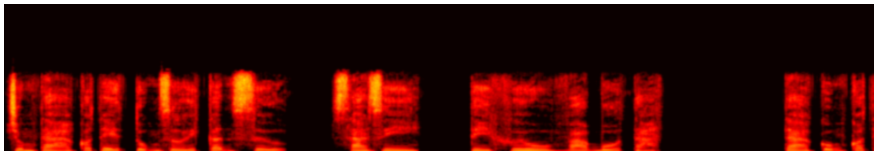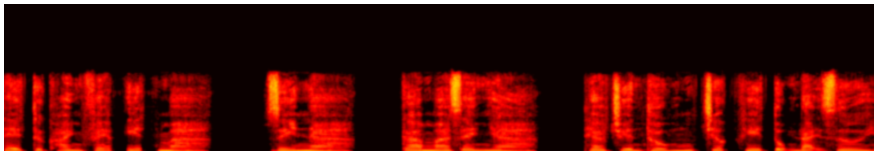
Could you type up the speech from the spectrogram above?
chúng ta có thể tụng giới cận sử, sa di, tỳ khưu và Bồ Tát. Ta cũng có thể thực hành phép Yết Ma, Duy Na, Kama Giải Nha, theo truyền thống trước khi tụng đại giới.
